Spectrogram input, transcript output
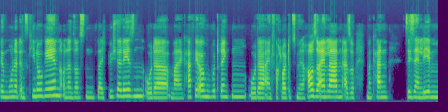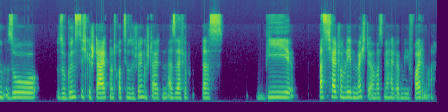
im Monat ins Kino gehen und ansonsten vielleicht Bücher lesen oder mal einen Kaffee irgendwo trinken oder einfach Leute zu mir nach Hause einladen. Also man kann sich sein Leben so, so günstig gestalten und trotzdem so schön gestalten. Also dafür, dass, wie, was ich halt vom Leben möchte und was mir halt irgendwie Freude macht.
